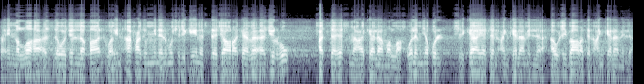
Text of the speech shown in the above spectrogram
فإن الله عز وجل قال وإن أحد من المشركين استجارك فأجره حتى يسمع كلام الله ولم يقل شكاية عن كلام الله أو عبارة عن كلام الله.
